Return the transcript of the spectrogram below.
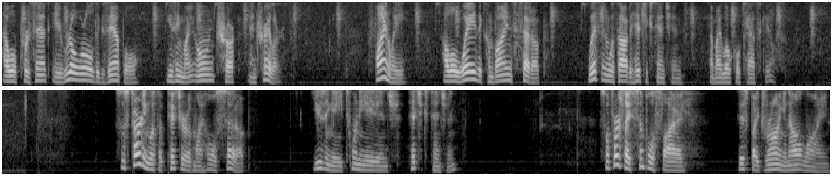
I will present a real-world example using my own truck and trailer. Finally, I will weigh the combined setup with and without a hitch extension at my local CAT Scales. So starting with a picture of my whole setup, using a 28-inch hitch extension. So first I simplify this by drawing an outline.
